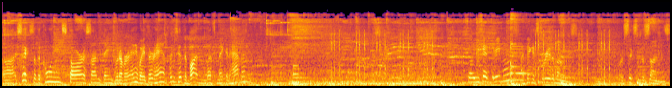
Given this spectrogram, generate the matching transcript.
uh, six of the coins, stars, sun things, whatever. Anyway, third hand, please hit the button. Let's make it happen. So you said three moons? I think it's three of the moons or six of the suns.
